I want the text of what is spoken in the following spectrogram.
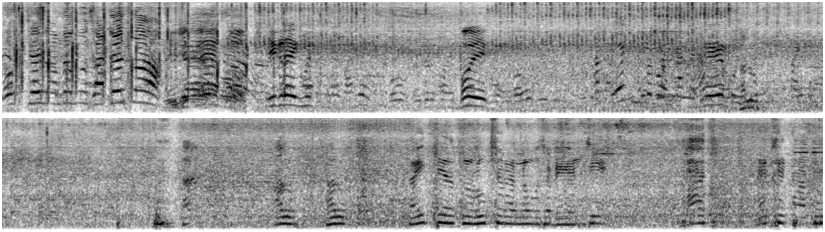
लोकशाही साठेंचा इकडे एक मिनिट. भाऊ एक. हॅलो. हॅलो साहित्य रत्न लोकशाही अण्णाभाऊ साठे यांची आज एकशे ठाकरे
